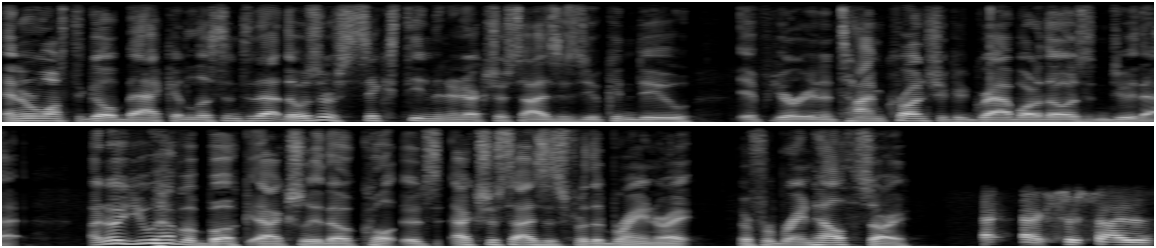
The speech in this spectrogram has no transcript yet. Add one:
anyone wants to go back and listen to that, those are 16 minute exercises you can do. If you're in a time crunch, you could grab one of those and do that. I know you have a book actually though called it's Exercises for the Brain, right? Or for brain health. Sorry. Exercises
